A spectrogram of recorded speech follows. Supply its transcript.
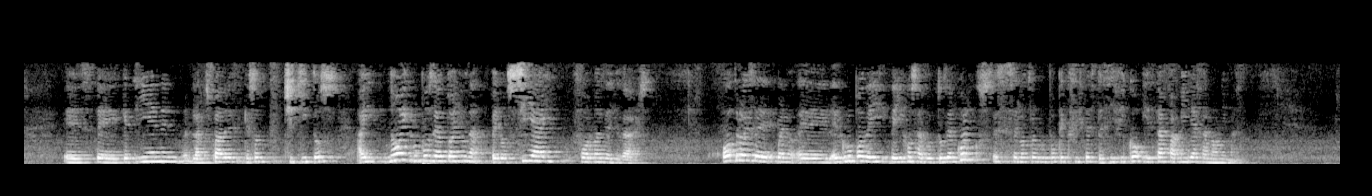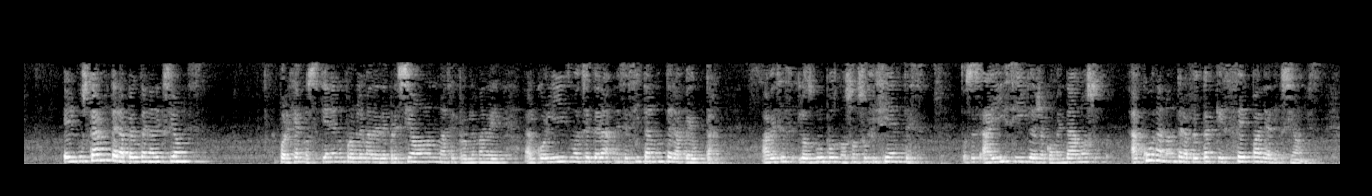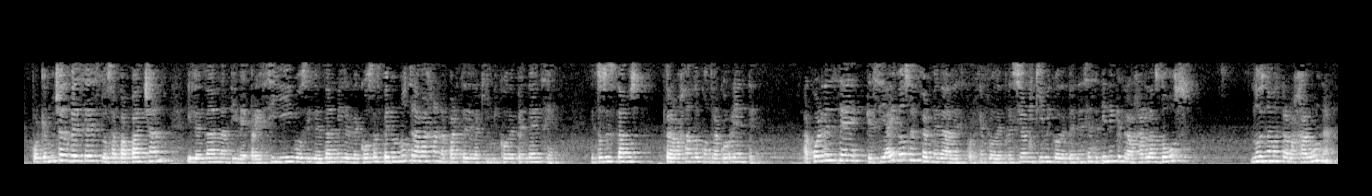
este, que tienen los padres que son chiquitos, hay, no hay grupos de autoayuda, pero sí hay formas de ayudarlos. Otro es, bueno, el grupo de, hijos adultos de alcohólicos. Ese es el otro grupo que existe específico y está familias anónimas. El buscar un terapeuta en adicciones. Por ejemplo, si tienen un problema de depresión, más el problema de alcoholismo, etcétera, necesitan un terapeuta. A veces los grupos no son suficientes. Entonces ahí sí les recomendamos acudan a un terapeuta que sepa de adicciones porque muchas veces los apapachan y les dan antidepresivos y les dan miles de cosas, pero no trabajan la parte de la químico-dependencia. Entonces estamos trabajando contracorriente. Acuérdense que si hay dos enfermedades, por ejemplo, depresión y químico-dependencia, se tienen que trabajar las dos. No es nada más trabajar una,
